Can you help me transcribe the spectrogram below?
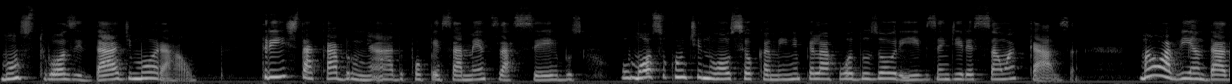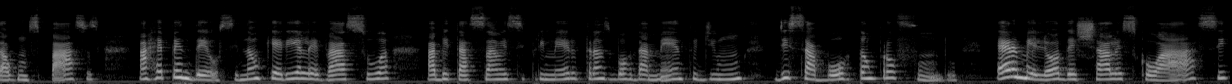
monstruosidade moral. Triste, acabrunhado por pensamentos acerbos, o moço continuou seu caminho pela Rua dos Ourives em direção à casa. Mal havia andado alguns passos, arrependeu-se, não queria levar à sua habitação esse primeiro transbordamento de um dissabor tão profundo. Era melhor deixá-lo escoar-se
